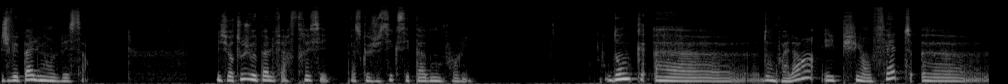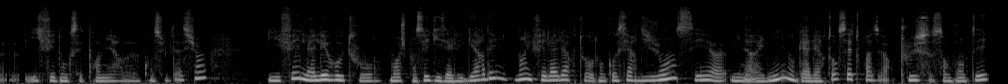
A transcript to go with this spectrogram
je vais pas lui enlever ça. Et surtout, je veux pas le faire stresser parce que je sais que c'est pas bon pour lui. Donc, euh, donc voilà. Et puis en fait, il fait donc cette première consultation il fait l'aller-retour. Moi, je pensais qu'ils allaient le garder. Non, il fait l'aller-retour. Donc, au Serre-Dijon, c'est euh, une heure et demie. Donc, aller-retour, c'est trois heures. Plus, sans compter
